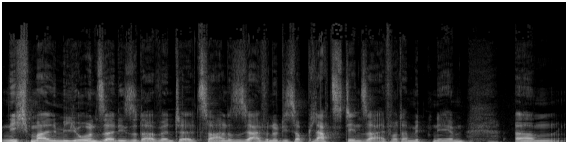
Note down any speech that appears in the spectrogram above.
nicht mal eine Million sein, die sie da eventuell zahlen. Das ist ja einfach nur dieser Platz, den sie einfach da mitnehmen. Ähm,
